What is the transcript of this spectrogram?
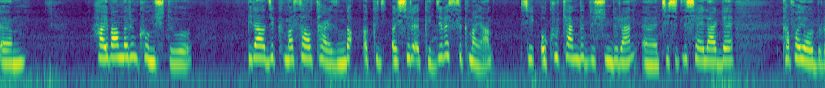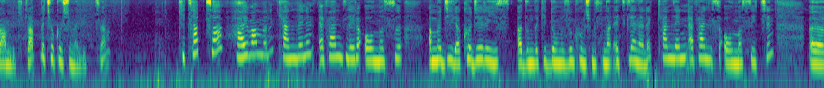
E, hayvanların konuştuğu, birazcık masal tarzında akıcı, aşırı akıcı ve sıkmayan, şey, okurken de düşündüren, e, çeşitli şeylerde kafa yorduran bir kitap ve çok hoşuma gitti. Kitapta hayvanların kendilerinin efendileri olması amacıyla Koca Reis adındaki domuzun konuşmasından etkilenerek kendilerinin efendisi olması için e,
